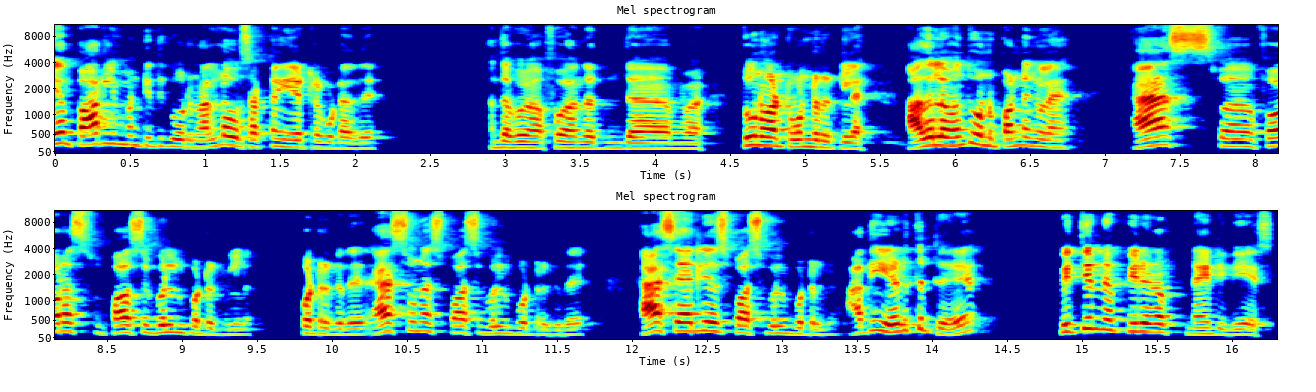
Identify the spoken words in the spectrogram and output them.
ஏன் பார்லிமெண்ட் இதுக்கு ஒரு நல்ல ஒரு சட்டம் இயற்றக்கூடாது? அந்த அந்த இந்த டூ நாட் ஒன் இருக்குல்ல அதில் வந்து ஒன்று பண்ணுங்களேன். ஆஸ் ஃபார் அஸ் பாசிபிள்னு போட்டிருக்குல்ல போட்டிருக்குது. ஆஸ் சூன் அஸ் பாசிபிள்னு போட்டிருக்குது. ஆஸ் ஏர்லி அஸ் பாசிபிள்னு போட்டிருக்கு. அதையும் எடுத்துட்டு within a period of ninety days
